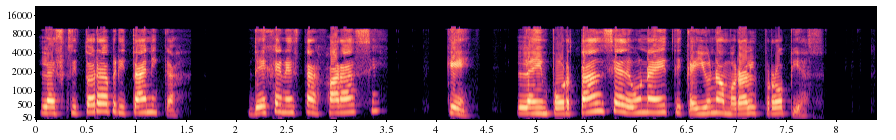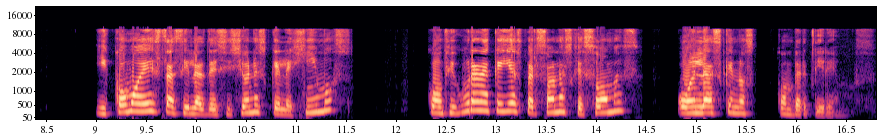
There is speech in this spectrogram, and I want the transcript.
La escritora británica deja en esta frase que la importancia de una ética y una moral propias, y cómo estas y las decisiones que elegimos configuran aquellas personas que somos o en las que nos convertiremos.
